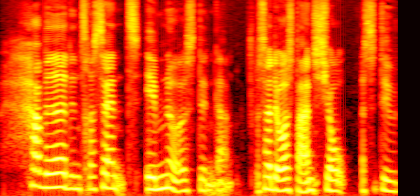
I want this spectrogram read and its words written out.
har været et interessant emne også dengang. Og så er det også bare en sjov, altså det er jo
